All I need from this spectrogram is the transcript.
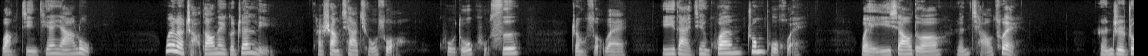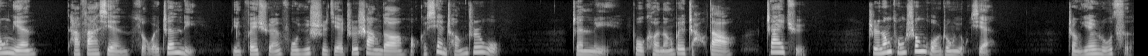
望尽天涯路”。为了找到那个真理，他上下求索，苦读苦思。正所谓“衣带渐宽终不悔”。为伊消得人憔悴。人至中年，他发现所谓真理，并非悬浮于世界之上的某个现成之物。真理不可能被找到、摘取，只能从生活中涌现。正因如此，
